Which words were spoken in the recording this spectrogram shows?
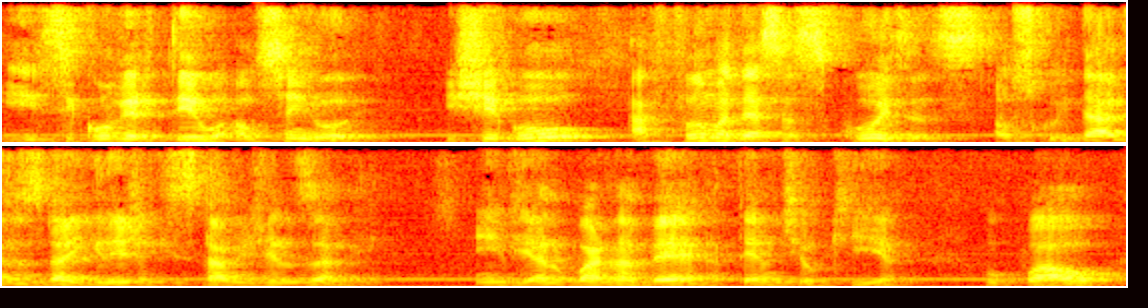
e se converteu ao Senhor. E chegou a fama dessas coisas aos cuidados da igreja que estava em Jerusalém. E enviaram Barnabé até Antioquia, o qual,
